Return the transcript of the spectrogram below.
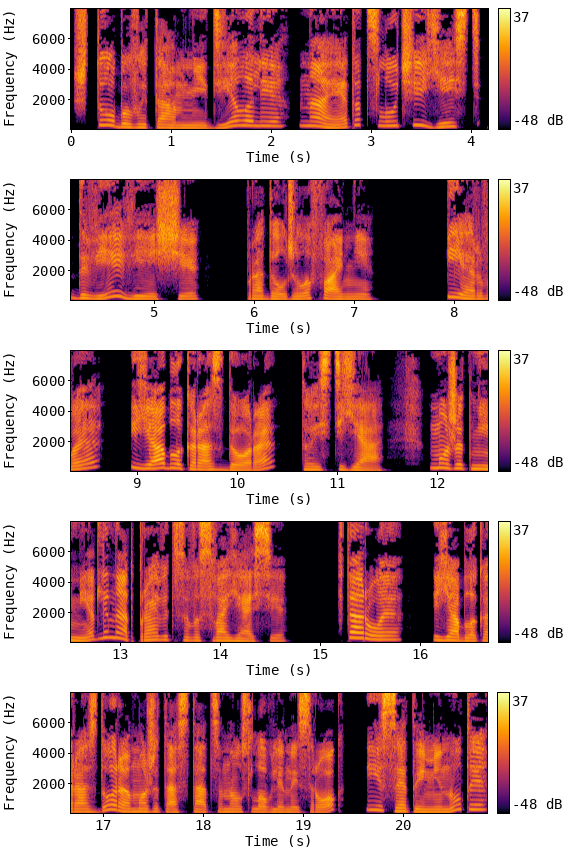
«Что бы вы там ни делали, на этот случай есть две вещи», — продолжила Фанни. «Первое — яблоко раздора, то есть я, может немедленно отправиться в Освояси. Второе — яблоко раздора может остаться на условленный срок и с этой минуты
